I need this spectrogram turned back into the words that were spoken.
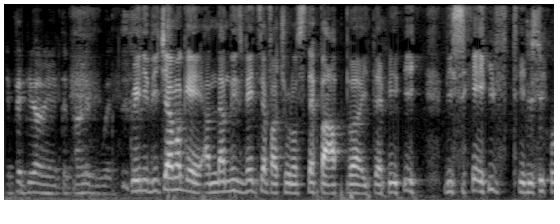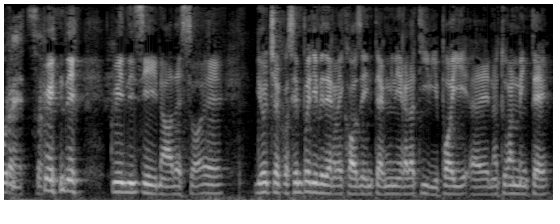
Eh, effettivamente, tra le due. Quindi diciamo che andando in Svezia faccio uno step up in termini di, di safety. Di sicurezza. Quindi, quindi sì, no, adesso eh, io cerco sempre di vedere le cose in termini relativi, poi eh, naturalmente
